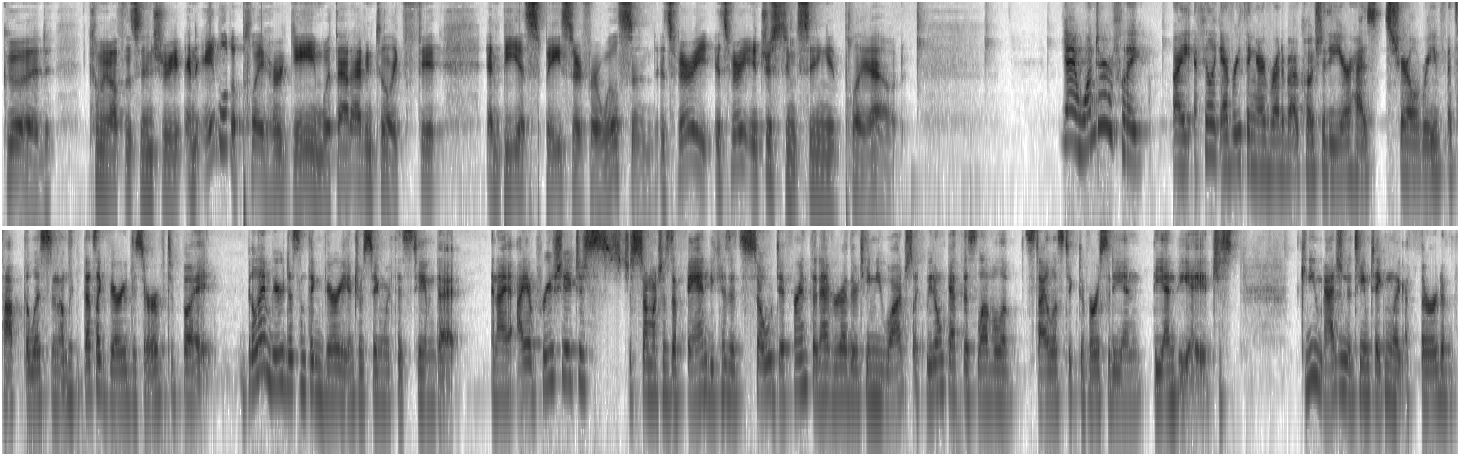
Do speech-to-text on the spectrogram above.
good coming off this injury and able to play her game without having to like fit and be a spacer for Wilson. It's very it's very interesting seeing it play out. Yeah, I wonder if like I, I feel like everything I've read about Coach of the Year has Cheryl Reeve atop the list, and like, that's like very deserved. But Bill Laimbeer does something very interesting with this team that, and I, I appreciate just just so much as a fan because it's so different than every other team you watch. Like we don't get this level of stylistic diversity in the NBA. It just can you imagine a team taking like a third of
